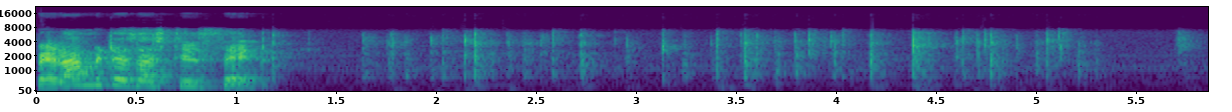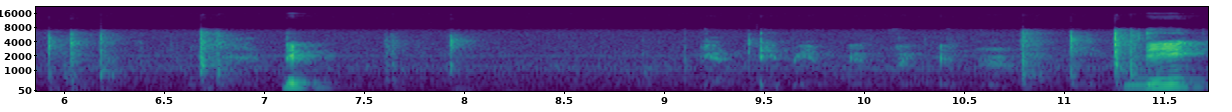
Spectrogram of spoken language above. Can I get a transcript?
parameters are still set. The the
